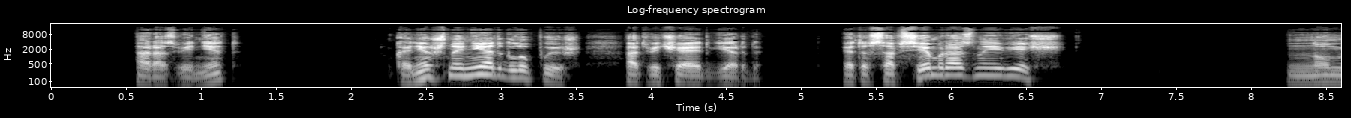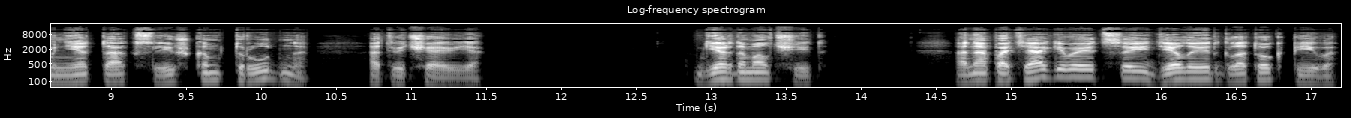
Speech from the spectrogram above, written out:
— А разве нет? — Конечно, нет, глупыш, — отвечает Герда. — Это совсем разные вещи. — Но мне так слишком трудно, — отвечаю я. Герда молчит. Она потягивается и делает глоток пива.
